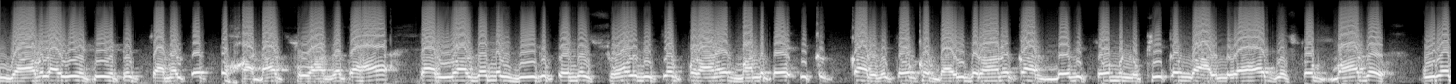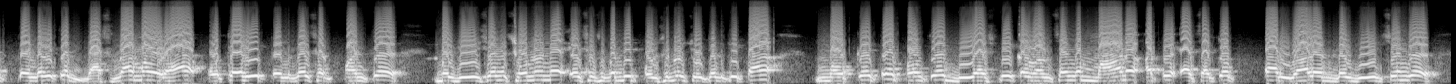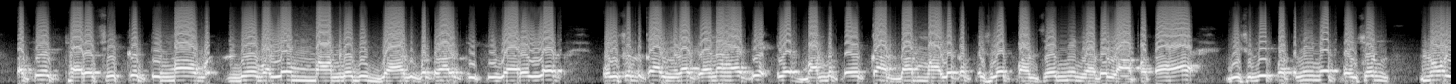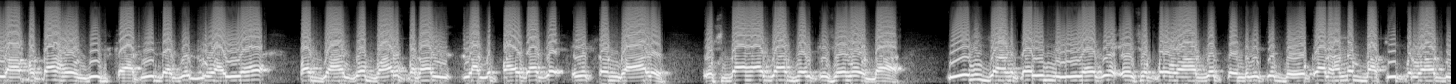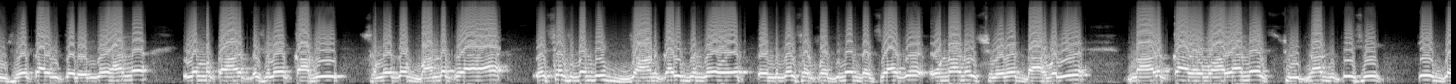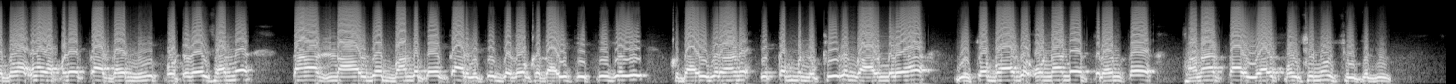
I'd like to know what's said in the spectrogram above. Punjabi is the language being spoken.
ਪੰਜਾਬ ਲਾਈਵ 88 ਚੈਨਲ ਤੇ ਤੁਹਾਡਾ ਸਵਾਗਤ ਹੈ। ਧਾਰੀਵਾਲ ਦੇ ਨਜ਼ਦੀਕ ਪਿੰਡ ਸੋਲ ਵਿੱਚ ਪੁਰਾਣੇ ਬੰਦ ਤੇ ਇੱਕ ਘਰ ਵਿੱਚੋਂ ਖੁਦਾਈ ਦੌਰਾਨ ਘਰ ਦੇ ਵਿੱਚੋਂ ਮਨੁੱਖੀ ਕੰਗਾਲ ਮਿਲਿਆ ਹੈ, ਜਿਸ ਤੋਂ ਬਾਅਦ ਪੂਰੇ ਪਿੰਡ ਵਿੱਚ ਦਹਿਸ਼ਤ ਮਾਹੌਲ ਹੈ। ਉੱਥੇ ਹੀ ਪਿੰਡ ਦੇ ਸਰਪੰਚ ਬਲਜੀਤ ਸਿੰਘ ਸੋਨੂ ਨੇ ਇਸ ਸੰਬੰਧੀ ਪੁਲਿਸ ਨੂੰ ਸੂਚਿਤ ਕੀਤਾ। ਮੌਕੇ ਤੇ ਪਹੁੰਚੇ ਡੀਐਸਪੀ ਕੁਲਵੰਤ ਸਿੰਘ ਮਾਨ ਅਤੇ ਐਸਐਚਓ ਧਾਰੀਵਾਲ ਬਲਜੀਤ ਸਿੰਘ ਅਤੇ ਠਹਿਰੇ ਟੀਮਾਂ ਦੇ ਵੱਲੋਂ ਮਾਮਲੇ ਦੀ ਜਾਂਚ ਪੜਤਾਲ ਕੀਤੀ ਜਾ ਰਹੀ ਹੈ। ਪੁਲਿਸ ਅਧਿਕਾਰੀਆਂ ਦਾ ਕਹਿਣਾ ਹੈ ਕਿ ਇਹ ਬੰਦ ਤੇ ਘਰ ਦਾ ਮਾਲਕ ਪਿਛਲੇ 5-6 ਮਹੀਨਿਆਂ ਤੋਂ ਲਾਪਤਾ ਹੈ, ਜਿਸ ਦੀ ਪਤਨੀ ਨੇ ਪੁਲਿਸ ਨੂੰ ਲਾਪਤਾ ਹੋਣ ਦੀ ਸ਼ਿਕਾਇਤ ਵੀ ਦਰਜ ਕਰਵਾਈ ਹੈ। ਪਰ ਜਾਂਚ ਤੋਂ ਬਾਅਦ ਪਤਾ ਲੱਗ ਪਾਏਗਾ ਕਿ ਇਹ ਕੰਗਾਲ ਉਸ ਦਾ ਹੈ ਜਾਂ ਫਿਰ ਕਿਸੇ ਹੋਰ ਦਾ। ਇਹ ਵੀ ਜਾਣਕਾਰੀ ਮਿਲੀ ਹੈ ਕਿ ਇਸ ਪਰਿਵਾਰ ਦੇ ਪਿੰਡ ਵਿੱਚ ਦੋ ਘਰ ਹਨ, ਬਾਕੀ ਪਰਿਵਾਰ ਦੂਸਰੇ ਘਰ ਵਿੱਚ ਰਹਿੰਦੇ ਹਨ। ਇਹ ਮਕਾਨ ਪਿਛਲੇ ਕਾਫੀ ਸਮੇਂ ਤੋਂ ਬੰਦ ਪਿਆ ਹੈ। ਇਸ ਸੰਬੰਧੀ ਜਾਣਕਾਰੀ ਦਿੰਦੇ ਹੋਏ ਪਿੰਡ ਦੇ ਸਰਪੰਚ ਨੇ ਦੱਸਿਆ ਕਿ ਉਹਨਾਂ ਨੂੰ ਸਵੇਰੇ 10 ਵਜੇ ਨਾਲ ਘਰ ਵਾਲਿਆਂ ਨੇ ਸੂਚਨਾ ਦਿੱਤੀ ਸੀ ਕਿ ਜਦੋਂ ਉਹ ਆਪਣੇ ਘਰ ਦਾ ਨੀਂਹ ਪੁੱਟ ਰਹੇ ਸਨ, ਤਾਂ ਨਾਲ ਦੇ ਬੰਦ ਪਏ ਘਰ ਵਿੱਚ ਜਦੋਂ ਖੁਦਾਈ ਕੀਤੀ ਗਈ, ਖੁਦਾਈ ਦੌਰਾਨ ਇੱਕ ਮਨੁੱਖੀ ਕੰਗਾਲ ਮਿਲਿਆ। ਜਿਸ ਤੋਂ ਬਾਅਦ ਉਹਨਾਂ ਨੇ ਤੁਰੰਤ ਥਾਣਾ ਧਾਰੀਵਾਲ ਪੁਲਿਸ ਨੂੰ ਸੂਚਿਤ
